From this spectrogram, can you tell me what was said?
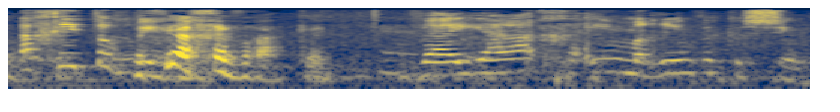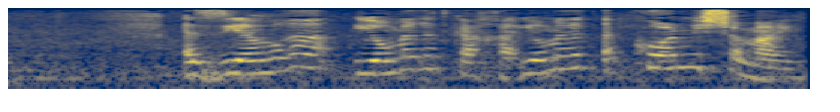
טוב? הכי טובים. לפי החברה, כן. והיה לה חיים מרים וקשים. אז היא אמרה, היא אומרת ככה, היא אומרת הכל משמיים,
